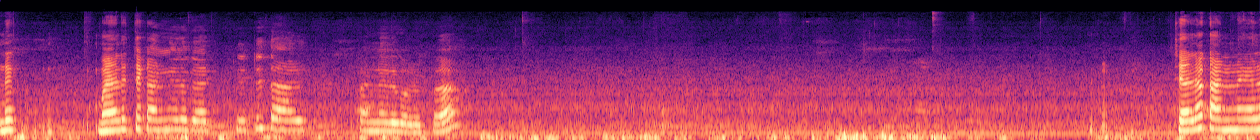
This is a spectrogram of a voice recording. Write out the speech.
ഇത് മേലത്തെ കണ്ണിൽ കയറ്റിട്ട് താഴെ കണ്ണിൽ കൊടുക്കുക. ചില കണ്ണുകൾ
